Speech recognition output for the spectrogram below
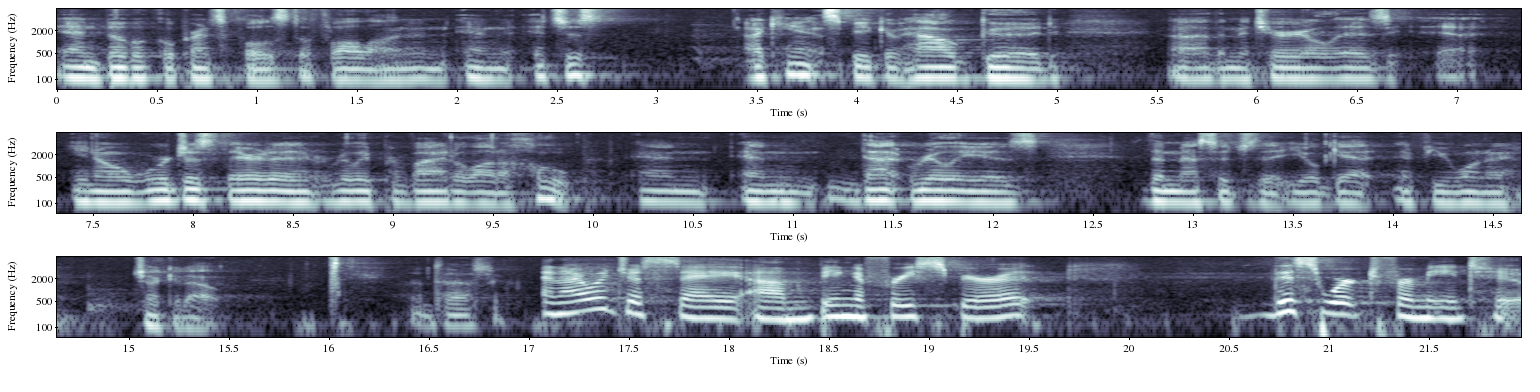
and biblical principles to fall on. And, and it's just I can't speak of how good uh, the material is. Uh, you know, we're just there to really provide a lot of hope, and and that really is the message that you'll get if you want to check it out. Fantastic. And I would just say, um, being a free spirit, this worked for me too.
